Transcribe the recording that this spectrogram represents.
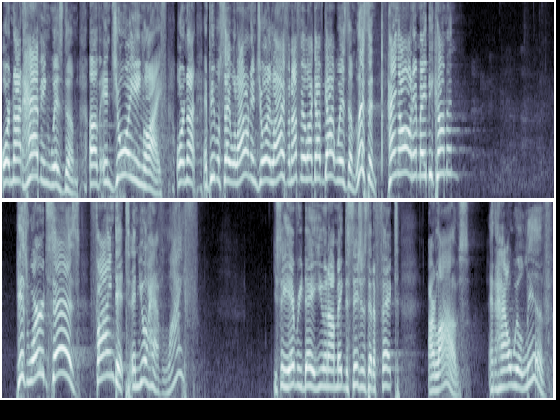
or not having wisdom, of enjoying life or not. And people say, Well, I don't enjoy life and I feel like I've got wisdom. Listen, hang on, it may be coming. His word says, Find it and you'll have life. You see, every day you and I make decisions that affect our lives and how we'll live.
